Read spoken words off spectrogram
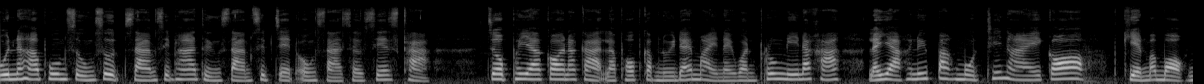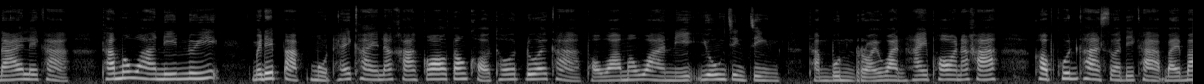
อุณหภูมิสูงสุด 35-37 องศาเซลเซียสค่ะ จบพยากรณ์อากาศและพบกับนุ้ยได้ใหม่ในวันพรุ่งนี้นะคะ และอยากให้นุ้ยปักหมุดที่ไหนก็เขียนมาบอกได้เลยค่ะ ถ้าเมื่อวานนี้นุ้ย ไม่ได้ปักหมุดให้ใครนะคะ ก็ต้องขอโทษด้วยค่ะ เพราะว่าเมื่อวานนี้ยุ่งจริง ๆทำบุญร้อยวันให้พ่อนะคะ ขอบคุณค่ะ สวัสดีค่ะ บ๊ายบาย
